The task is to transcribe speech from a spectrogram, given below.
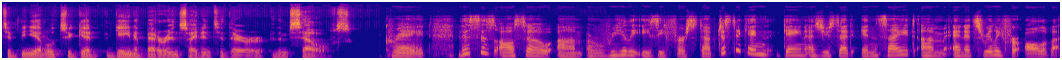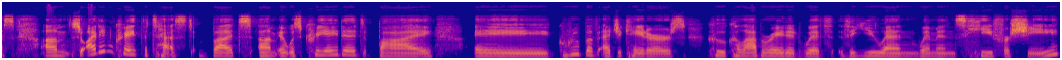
to be able to get gain a better insight into their themselves. Great. This is also um, a really easy first step, just to gain, gain as you said, insight, um, and it's really for all of us. Um, so I didn't create the test, but um, it was created by a group of educators who collaborated with the UN Women's He for She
